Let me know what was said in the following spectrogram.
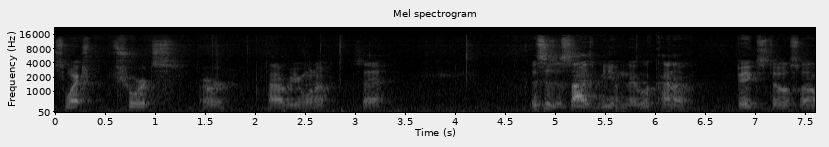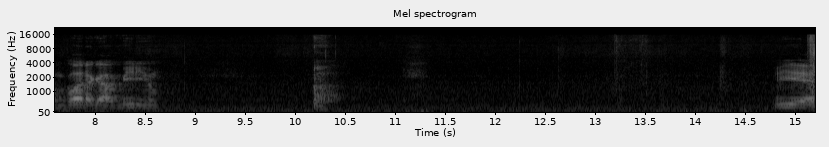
sweat shorts or however you want to say. This is a size medium. They look kind of big still, so I'm glad I got medium. Yeah.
